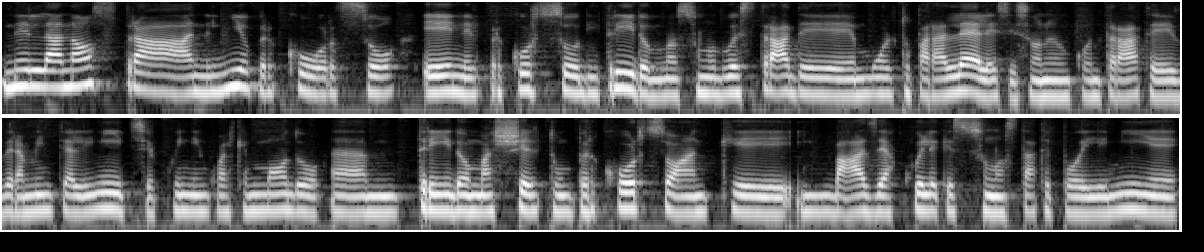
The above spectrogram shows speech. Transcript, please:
nella nostra, nel mio percorso e nel percorso di Tridom sono due strade molto parallele, si sono incontrate veramente all'inizio e quindi in qualche modo ehm, Tridom ha scelto un percorso anche in base a quelle che sono state poi le mie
